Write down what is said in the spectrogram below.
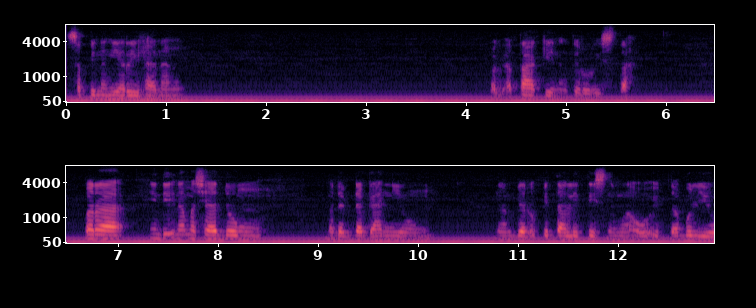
sa pinangyarihan ng pag-atake ng terorista. Para hindi na masyadong madagdagan yung number of fatalities ng mga OFW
